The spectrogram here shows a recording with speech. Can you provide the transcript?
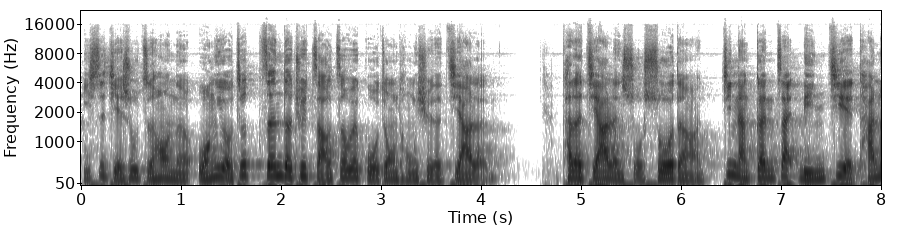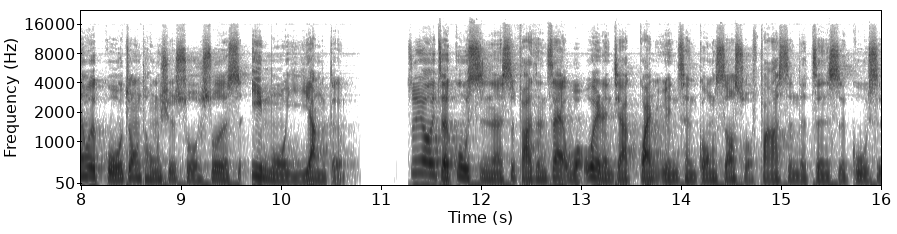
仪式结束之后呢，网友就真的去找这位国中同学的家人。他的家人所说的啊，竟然跟在临界他那位国中同学所说的是一模一样的。最后一则故事呢，是发生在我为人家关元成功时候所发生的真实故事。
